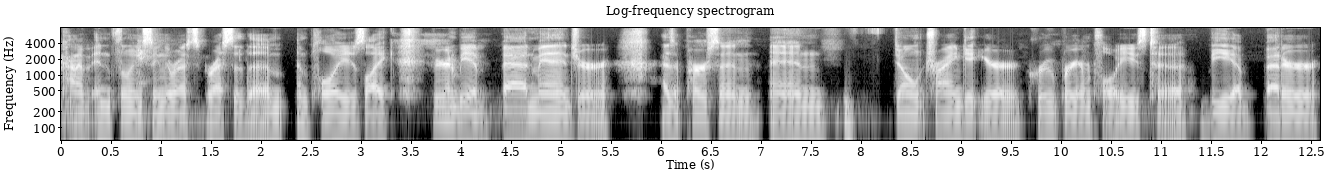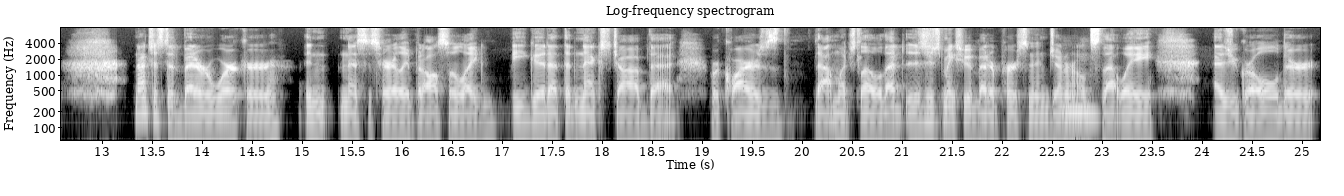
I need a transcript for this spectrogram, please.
kind of influencing the rest rest of the employees. Like, if you're going to be a bad manager as a person and don't try and get your group or your employees to be a better, not just a better worker in necessarily, but also like be good at the next job that requires that much level. That it just makes you a better person in general. Mhm. So that way, as you grow older,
